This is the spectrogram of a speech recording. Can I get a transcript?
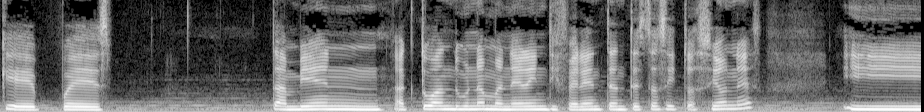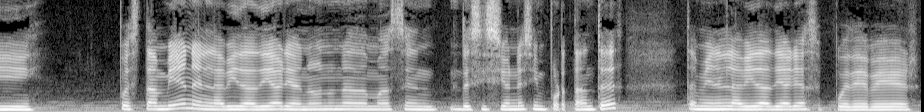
que pues también actúan de una manera indiferente ante estas situaciones y pues también en la vida diaria, ¿no? No nada más en decisiones importantes, también en la vida diaria se puede ver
